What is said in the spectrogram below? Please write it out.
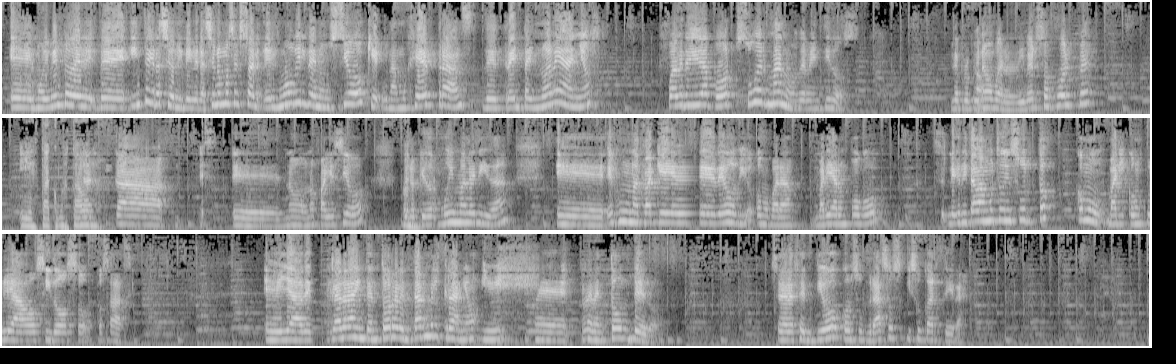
El movimiento de, de integración y liberación homosexual, el móvil denunció que una mujer trans de 39 años fue agredida por su hermano de 22. Le propinó, Oh. bueno, diversos golpes Y está como está la ahora. chica eh, no, no falleció, pero Ah. quedó muy mal herida. Eh, es un ataque de, de odio, como para variar un poco. Le gritaban muchos insultos, como maricón culeado, sidoso, cosas así. Ella declara, intentó reventarme el cráneo y me reventó un dedo. Se defendió con sus brazos y su cartera.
